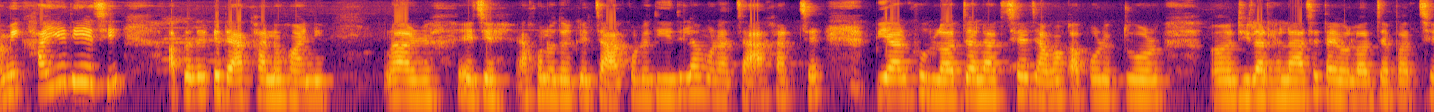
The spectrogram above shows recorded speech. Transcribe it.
আমি খাইয়ে দিয়েছি। আপনাদেরকে দেখানো হয়নি। আর এই যে এখন ওদেরকে চা করে দিয়ে দিলাম, ওরা চা খাচ্ছে। পিয়ার খুব লজ্জা লাগছে জামা কাপড় একটু ওর ঢিলা ঢালা আছে, তাই ও লজ্জা পাচ্ছে।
